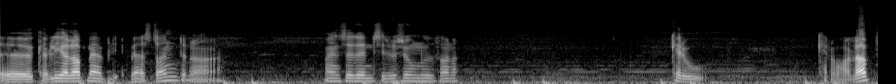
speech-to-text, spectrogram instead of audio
Øh, kan lige holde op med at blive, være stunt, eller... Hvordan ser den situation ud for dig? Kan du... Kan du holde op?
